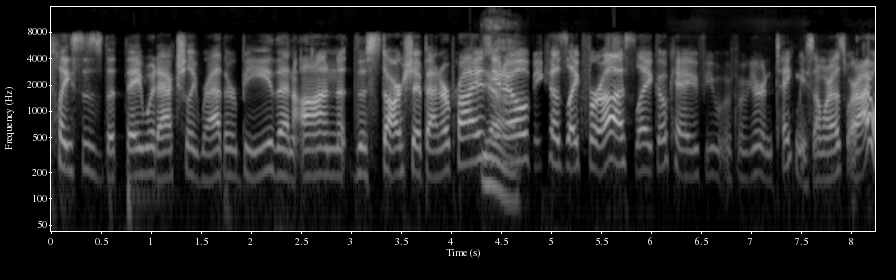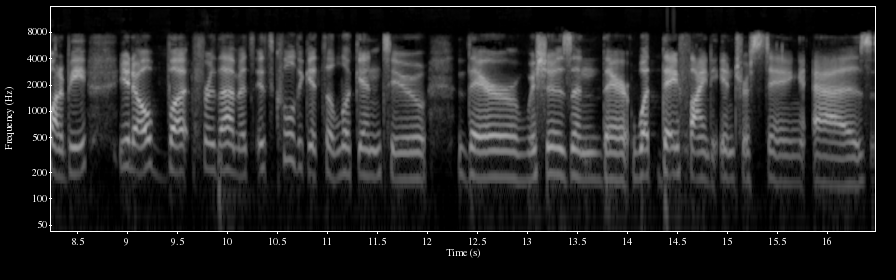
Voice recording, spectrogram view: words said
places that they would actually rather be than on the Starship Enterprise, yeah. you know, because like for us, like okay, if you if you're gonna take me somewhere, that's where I want to be, you know. But for them, it's it's cool to get to look into their wishes and their what they find interesting as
